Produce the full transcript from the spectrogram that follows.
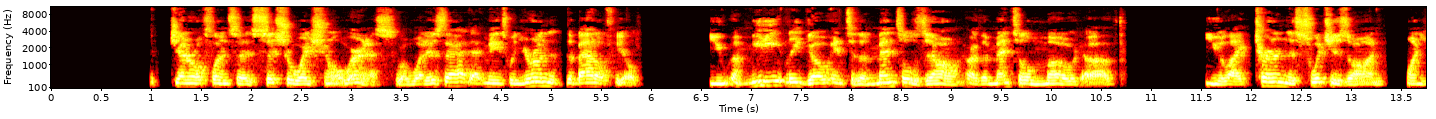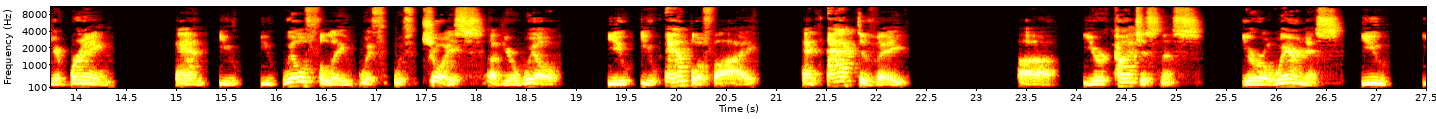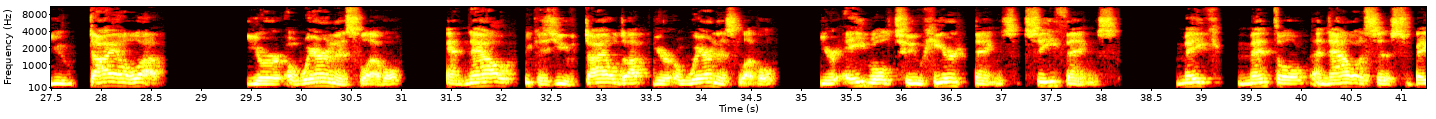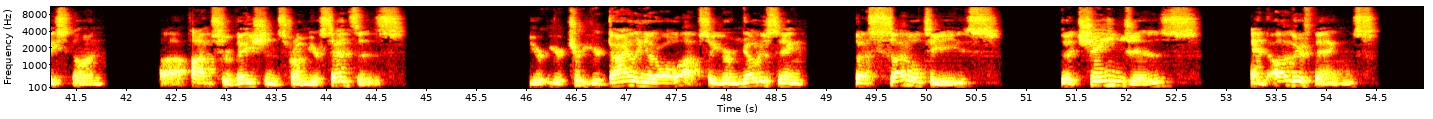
General Flynn says situational awareness. Well, what is that? That means when you're on the battlefield, you immediately go into the mental zone or the mental mode of you like turn the switches on on your brain and you you willfully with with choice of your will you you amplify and activate uh, your consciousness, your awareness. You you dial up your awareness level, and now because you've dialed up your awareness level, you're able to hear things, see things, make mental analysis based on uh, observations from your senses. You're, you're, you're dialing it all up. So you're noticing the subtleties, the changes, and other things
